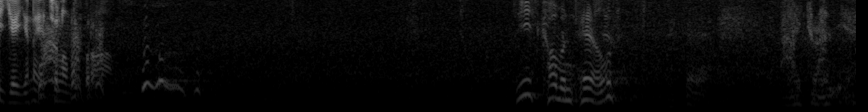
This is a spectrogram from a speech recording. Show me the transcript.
ஐயா என்ன எச்சலாம் bra. These common pills, I grant you.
